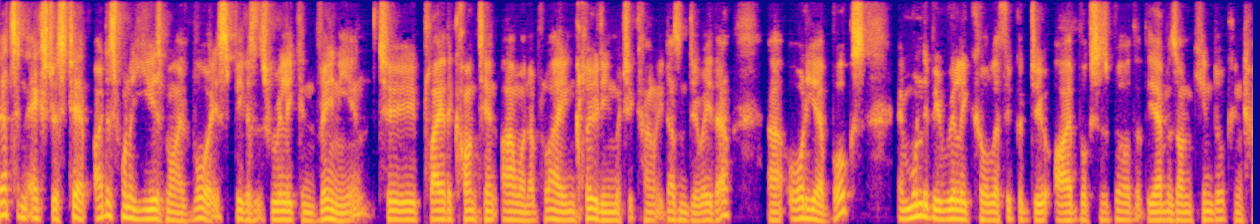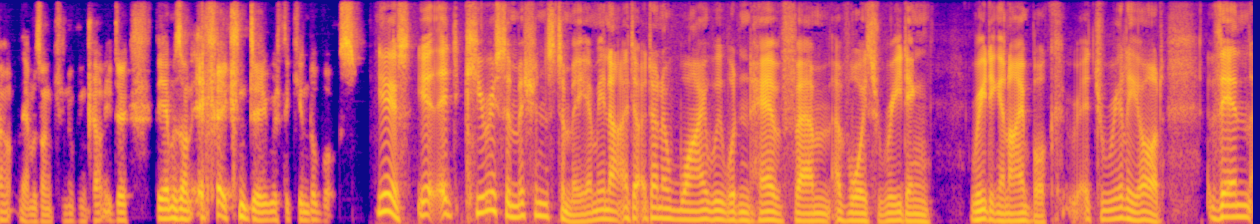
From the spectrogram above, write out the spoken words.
that's an extra step. I just want to use my voice because it's really convenient to play the content I want to play, including, which it currently doesn't do either, uh, audio books. And wouldn't it be really cool if it could do iBooks as well that the Amazon Kindle can the Amazon Kindle can currently do, the Amazon Echo can do with the Kindle books? Yes, yeah, it, curious omissions to me. I mean, I, I don't know why we wouldn't have um, a voice reading reading an iBook. It's really odd. Then,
